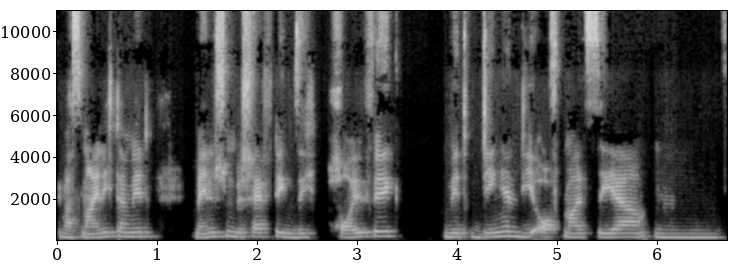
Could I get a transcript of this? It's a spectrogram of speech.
was meine ich damit? Menschen beschäftigen sich häufig mit Dingen, die oftmals sehr mh, mm,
